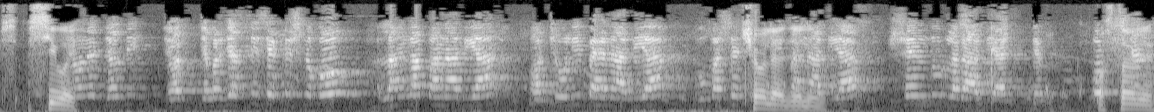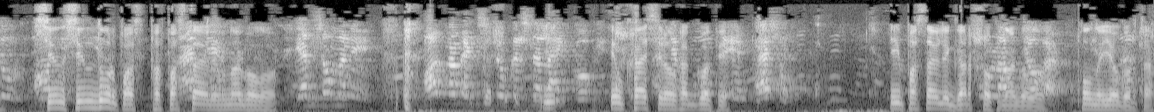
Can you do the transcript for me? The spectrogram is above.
С силой. Чоли одели поставили, син, синдур поставили на голову. И, и украсили его как гопи. И поставили горшок на голову, полный йогурта.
